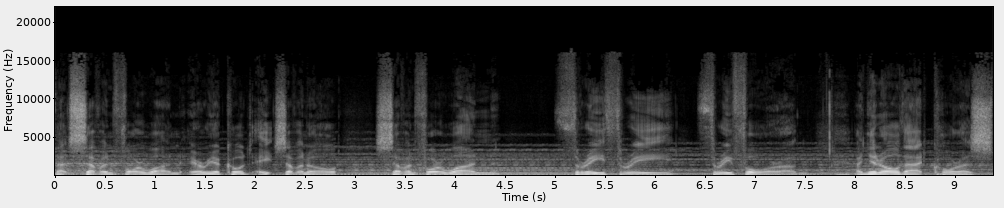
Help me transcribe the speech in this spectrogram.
That's 741, area code 870 741 3334. Um, and you know that chorus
